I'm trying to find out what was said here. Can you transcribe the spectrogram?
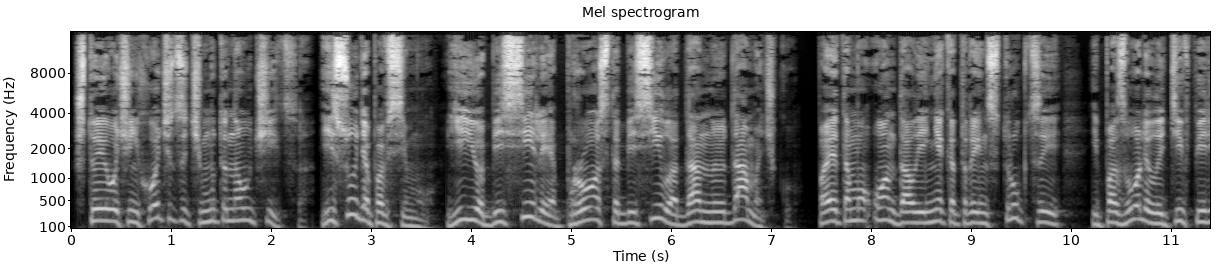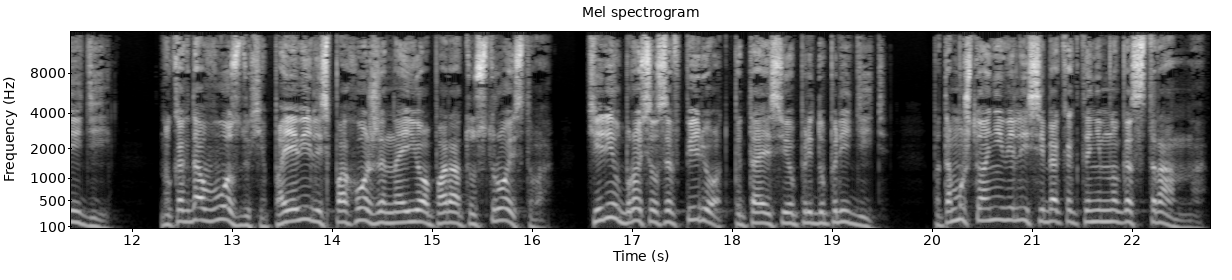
что ей очень хочется чему-то научиться. И, судя по всему, ее бессилие просто бесило данную дамочку. Поэтому он дал ей некоторые инструкции и позволил идти впереди. Но когда в воздухе появились похожие на ее аппарат устройства, Кирилл бросился вперед, пытаясь ее предупредить, потому что они вели себя как-то немного странно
